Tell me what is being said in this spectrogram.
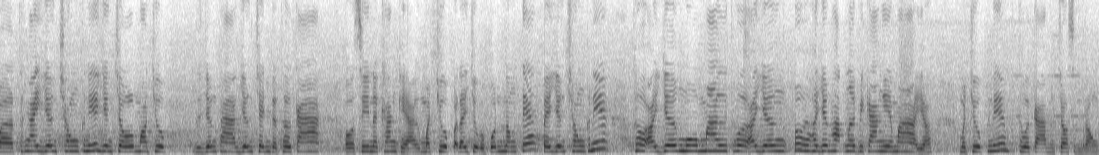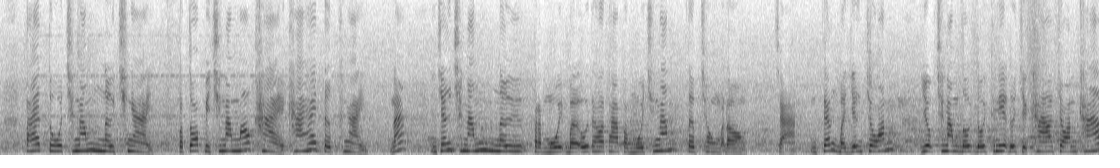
បើថ្ងៃយើងឆុងគ្នាយើងចូលមកជួបយើងថាយើងចេញទៅធ្វើការអូស៊ីនៅខាងក្រៅមកជួបប្តីជួបប្រពន្ធក្នុងផ្ទះពេលយើងឆុងគ្នាធ្វើឲ្យយើងមួម៉ៅធ្វើឲ្យយើងព្រោះឲ្យយើងហត់នៅពីការងារមកហើយមកជួបគ្នាធ្វើការបញ្ចុះសម្រងតែតួឆ្នាំនៅឆ្ងាយបន្ទាប់ពីឆ្នាំមកខែខែឲ្យទៅថ្ងៃណាអញ្ចឹងឆ្នាំនៅ6បើឧទាហរណ៍ថា6ឆ្នាំទៅឆុងម្ដងចាអញ្ចឹងបើយើងជន់យកឆ្នាំដូចដូចគ្នាដូចជាខាលជន់ខាល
